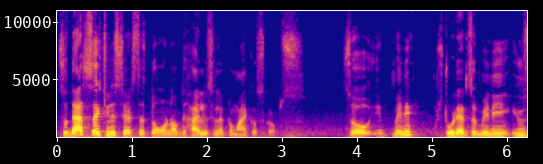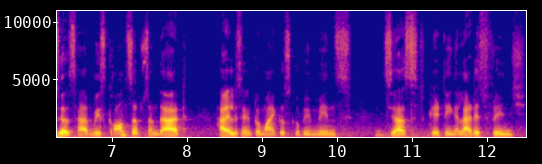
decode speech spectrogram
So, that actually sets the tone of the resolution electron microscopes. So, many students or many users have misconception that resolution electron microscopy means just getting a lattice fringe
